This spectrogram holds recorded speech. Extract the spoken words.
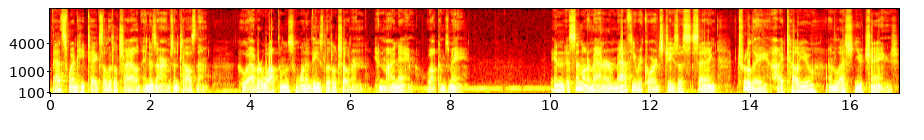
That's when he takes a little child in his arms and tells them, Whoever welcomes one of these little children in my name welcomes me. In a similar manner, Matthew records Jesus saying, Truly, I tell you, unless you change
